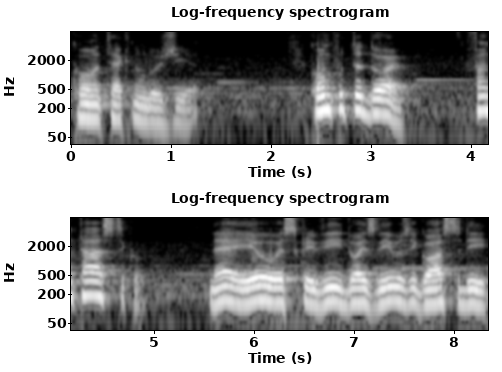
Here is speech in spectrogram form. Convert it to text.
com a tecnologia. Computador, fantástico. Né? Eu escrevi dois livros e gosto de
